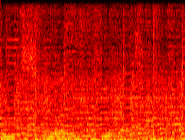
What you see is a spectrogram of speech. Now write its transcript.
boobs. You know what I mean? The boob guys.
